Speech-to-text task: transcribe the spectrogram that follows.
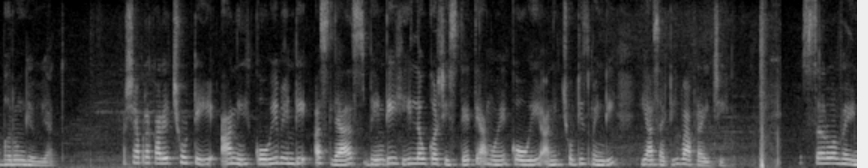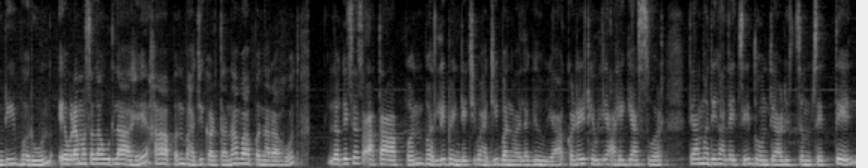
भरून घेऊयात. अशा प्रकारे छोटी आणि कोवळी भेंडी असल्यास भेंडी ही लवकर शिजते त्यामुळे कोवळी आणि छोटीच भेंडी यासाठी वापरायची. सर्व भेंडी भरून एवढा मसाला उरला आहे हा आपण भाजी करताना वापरणार आहोत. लगेचच आता आपण भरली भेंडीची भाजी बनवायला घेऊया. कढई ठेवली आहे गॅसवर. त्यामध्ये घालायचे दोन ते अडीच चमचे तेल.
